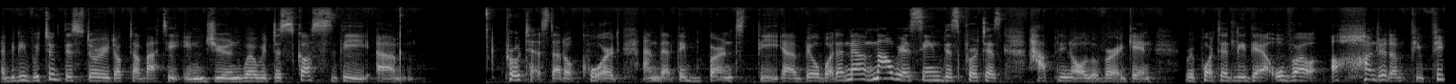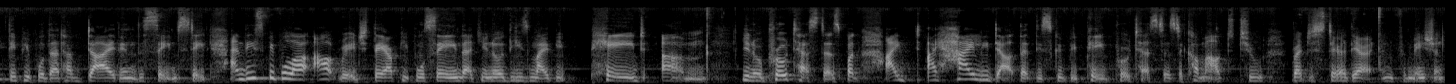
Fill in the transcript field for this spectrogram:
I believe we took this story, Dr. Abati, in June, where we discussed the um, protest that occurred and that they burnt the uh, billboard. And now, now we are seeing this protest happening all over again. Reportedly, there are over 150 people that have died in the same state. And these people are outraged. There are people saying that, you know, these might be paid um, you know, protesters. But I, I, highly doubt that this could be paid protesters to come out to register their information.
